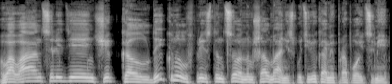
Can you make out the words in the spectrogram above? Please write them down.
в аванселе денчик колдыкнул в пристанционном шалмане с путевиками-пропойцами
